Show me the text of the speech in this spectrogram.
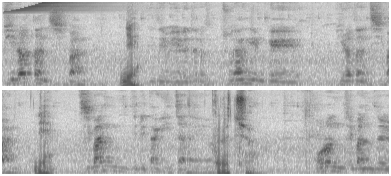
빌었던 집안, 예, 이제 예를 들어서 조상님께 빌었던 집안, 예, 집안들이 딱 있잖아요. 그렇죠. 그런 집안들에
